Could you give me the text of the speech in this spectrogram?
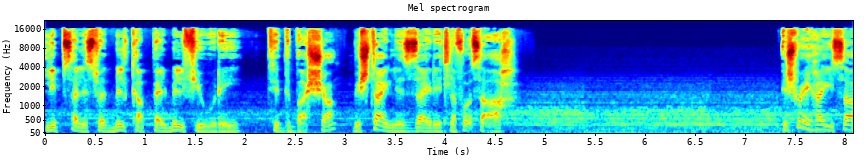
li bsa l-iswed bil-kappell bil-fjuri Titbaxxa biex tgħin liż-żgħir jitla' fuq saqajh. Ix-xwejħa Għisa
